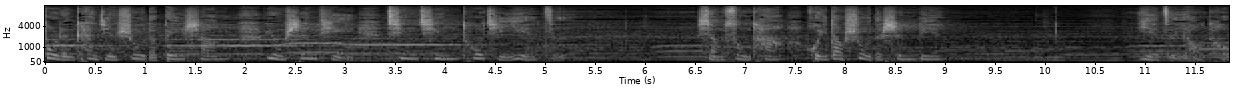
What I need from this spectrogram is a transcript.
不忍看见树的悲伤，用身体轻轻托起叶子，想送它回到树的身边。叶子摇头。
